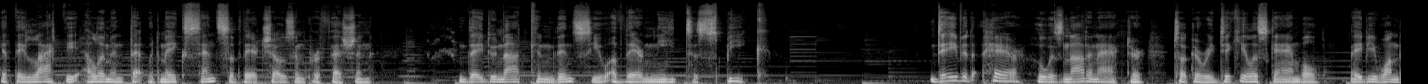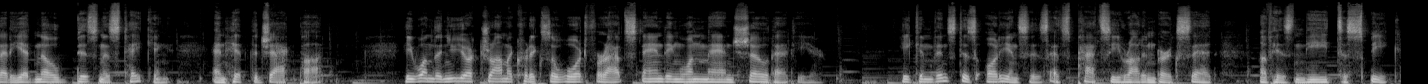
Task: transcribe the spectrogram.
Yet they lack the element that would make sense of their chosen profession. They do not convince you of their need to speak. David Hare, who was not an actor, took a ridiculous gamble, maybe one that he had no business taking and hit the jackpot. He won the New York Drama Critics Award for Outstanding One Man Show that year. He convinced his audiences, as Patsy Rodenburg said, of his need to speak.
